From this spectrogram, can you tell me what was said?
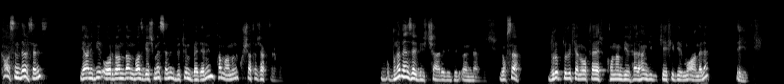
kalsın derseniz yani bir organdan vazgeçmezseniz bütün bedenin tamamını kuşatacaktır bu. Bu- Buna benzer bir çaredir, bir önlemdir. Yoksa durup dururken ortaya konan bir herhangi bir keyfi bir muamele değildir.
